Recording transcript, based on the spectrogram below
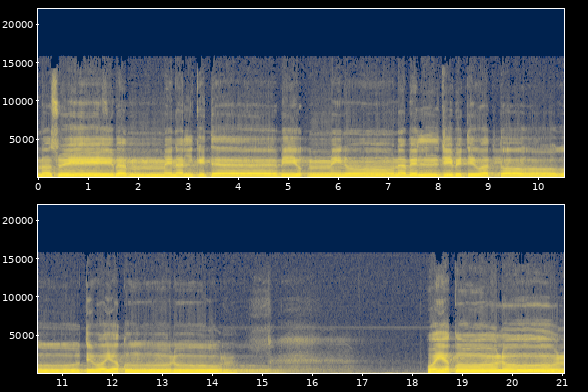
نصيبا من الكتاب يؤمنون بالجبت والطاغوت ويقولون ويقولون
